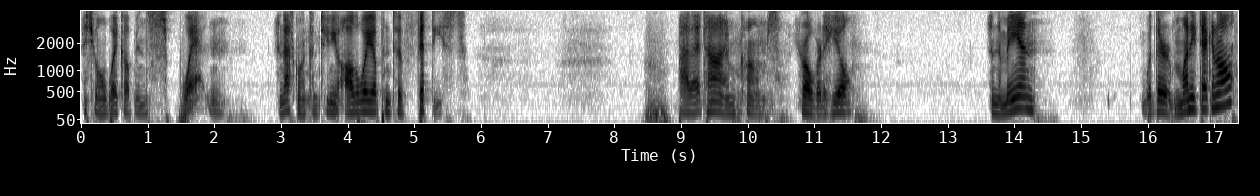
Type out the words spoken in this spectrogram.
And she's going to wake up in sweating. And that's going to continue all the way up into 50s. By that time comes, you're over the hill. And the men, with their money taken off,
